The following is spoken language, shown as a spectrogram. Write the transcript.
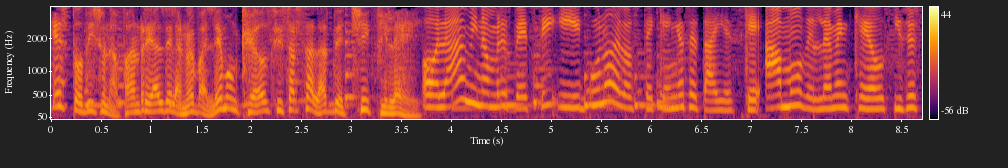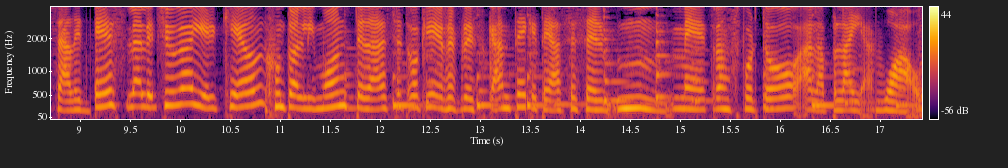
Esto dice una fan real de la nueva Lemon Curl Caesar Salad de Chick-fil-A. Hola, mi nombre es Betsy y uno de los pequeños detalles que amo del Lemon Kale Caesar Salad es la lechuga y el kale junto al limón te da ese toque refrescante que te hace ser mmm, me transportó a la playa. Wow.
